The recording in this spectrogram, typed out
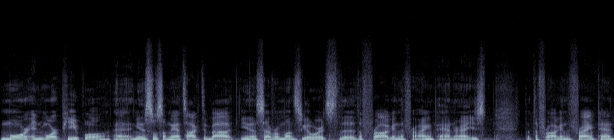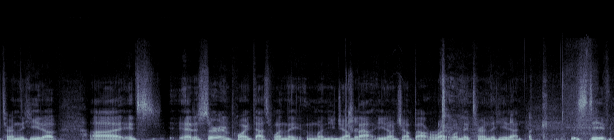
more and more people, and you know, this was something I talked about, you know, several months ago, where it's the the frog in the frying pan, right? You put the frog in the frying pan, turn the heat up. Uh, it's at a certain point, that's when they when you jump sure. out. You don't jump out right when they turn the heat on. okay. Steve,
